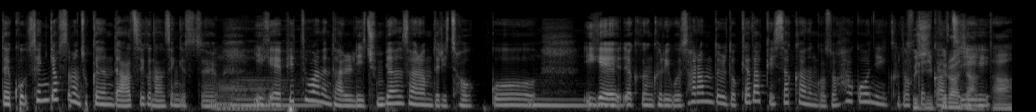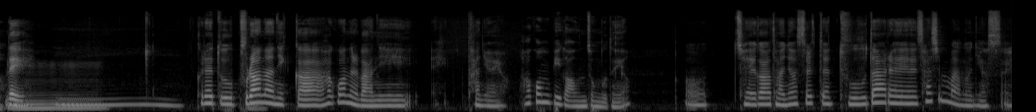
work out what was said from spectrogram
네, 곧 생겼으면 좋겠는데 아직은 안 생겼어요. 어. 이게 피트와는 달리 준비한 사람들이 적고 음. 이게 약간 그리고 사람들도 깨닫기 시작하는 거죠. 학원이 굳이 필요하지 그렇게까지 않다. 네. 음. 음. 그래도 불안하니까 학원을 많이 다녀요. 학원비가 어느 정도 돼요? 어, 제가 다녔을 땐두 달에 40만 원이었어요.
